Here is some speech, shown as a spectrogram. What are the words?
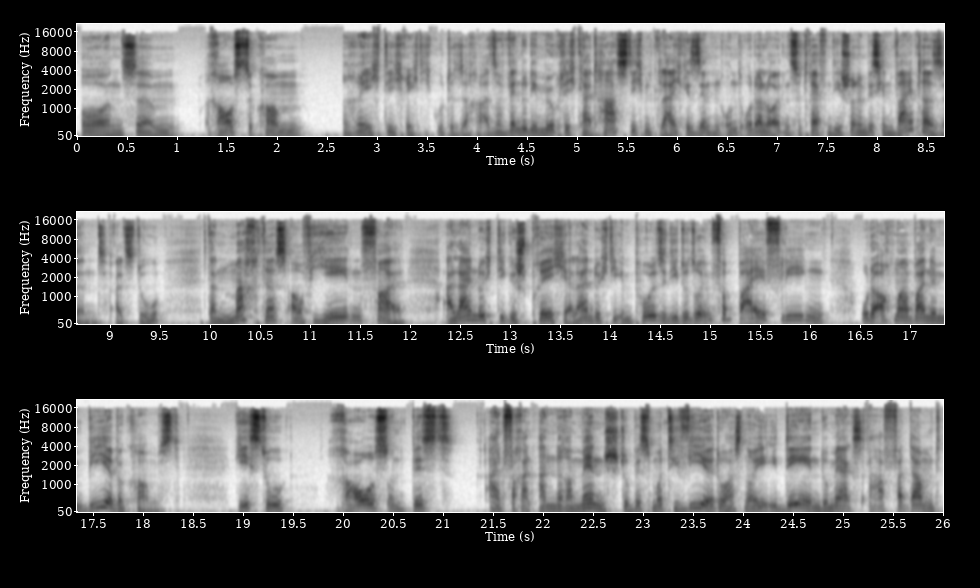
Und ähm, rauszukommen richtig, richtig gute Sache. Also wenn du die Möglichkeit hast, dich mit Gleichgesinnten und oder Leuten zu treffen, die schon ein bisschen weiter sind als du, dann mach das auf jeden Fall. Allein durch die Gespräche, allein durch die Impulse, die du so im Vorbeifliegen oder auch mal bei einem Bier bekommst, gehst du raus und bist einfach ein anderer Mensch. Du bist motiviert, du hast neue Ideen, du merkst, ah verdammt,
